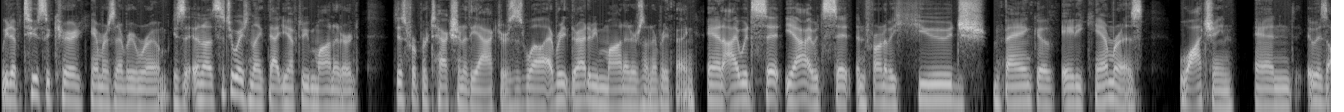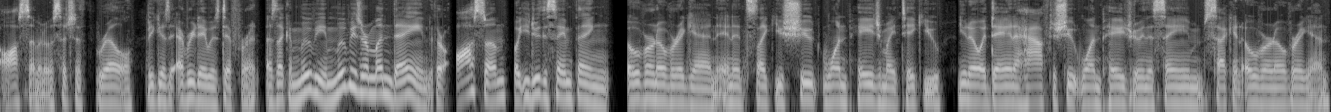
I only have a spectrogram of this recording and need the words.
We'd have two security cameras in every room because in a situation like that, you have to be monitored just for protection of the actors as well. Every there had to be monitors on everything. And I would sit, yeah, I would sit in front of a huge bank of 80 cameras watching and it was awesome and it was such a thrill because every day was different. As like a movie movies are mundane. They're awesome but you do the same thing over and over again and it's like you shoot one page might take you you know a day and a half to shoot one page doing the same second over and over again.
